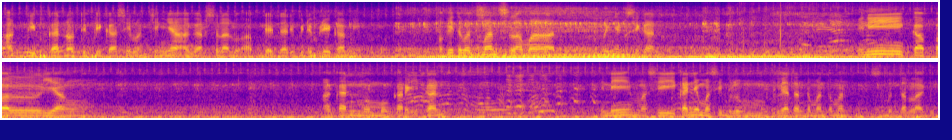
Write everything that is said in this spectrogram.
aktifkan notifikasi loncengnya agar selalu update dari video-video kami. Oke teman-teman selamat menyaksikan. Ini kapal yang akan membongkar ikan. Ini masih ikannya masih belum kelihatan teman-teman. Sebentar lagi.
